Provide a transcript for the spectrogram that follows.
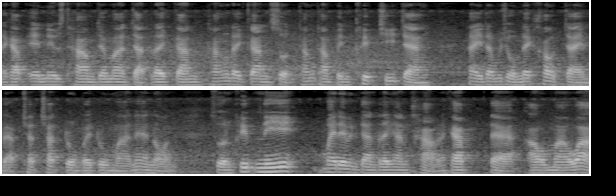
นะครับ N News Time จะมาจัดรายการทั้งรายการสดทั้งทำเป็นคลิปชี้แจง ให้ท่านผู้ชมได้เข้าใจแบบชัด ๆ ตรงไปตรงมาแน่นอน ส่วนคลิปนี้ไม่ได้เป็นการรายงานข่าวนะครับ แต่เอามาว่า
